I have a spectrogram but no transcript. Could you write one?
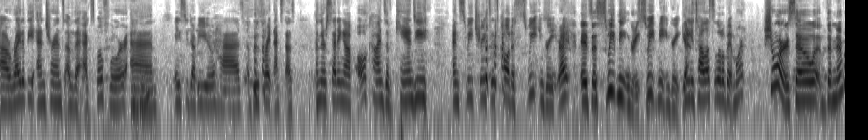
uh, right at the entrance of the expo floor, Mhm. and ACW has a booth right next to us, and they're setting up all kinds of candy and sweet treats. It's called a sweet and greet, right? It's a sweet meet and greet. Sweet meet and greet. Can you tell us a little bit more? Sure. So the number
